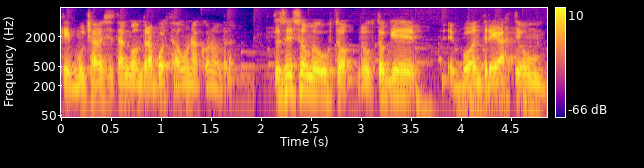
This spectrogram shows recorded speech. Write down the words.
que muchas veces están contrapuestas unas con otras. Entonces eso me gustó, me gustó que eh, vos entregaste un,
